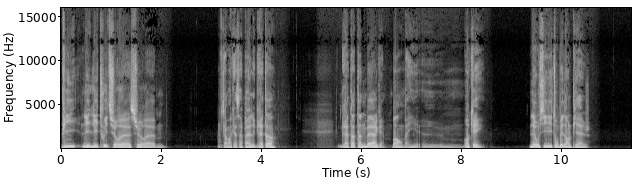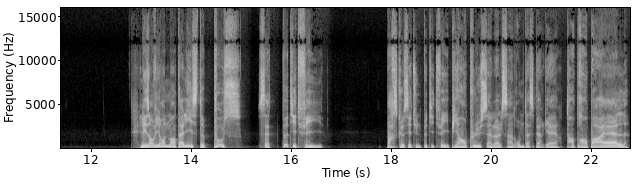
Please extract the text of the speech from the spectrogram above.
Puis les, tweets sur, euh, sur euh, comment qu'elle s'appelle? Greta. Greta Thunberg. Bon, ben, euh, ok. Là aussi, il est tombé dans le piège. Les environnementalistes poussent cette petite fille parce que c'est une petite fille, puis en plus, elle a le syndrome d'Asperger. T'en prends pas elle.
